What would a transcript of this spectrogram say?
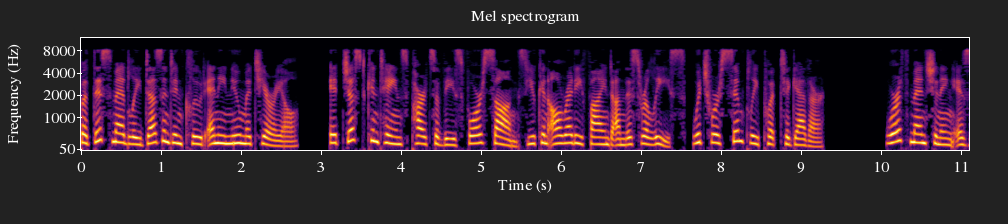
But this medley doesn't include any new material. It just contains parts of these four songs you can already find on this release, which were simply put together. Worth mentioning is,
